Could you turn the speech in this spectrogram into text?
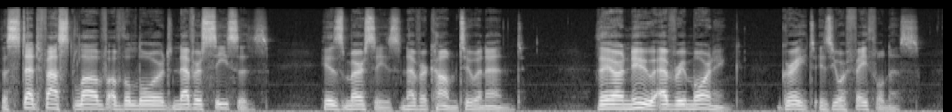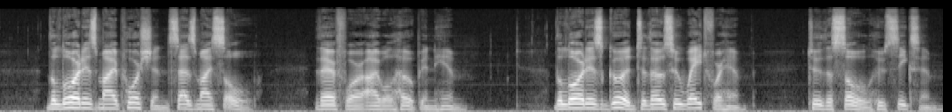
The steadfast love of the Lord never ceases, his mercies never come to an end. They are new every morning. Great is your faithfulness. The Lord is my portion, says my soul. Therefore I will hope in him. The Lord is good to those who wait for him, to the soul who seeks him.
